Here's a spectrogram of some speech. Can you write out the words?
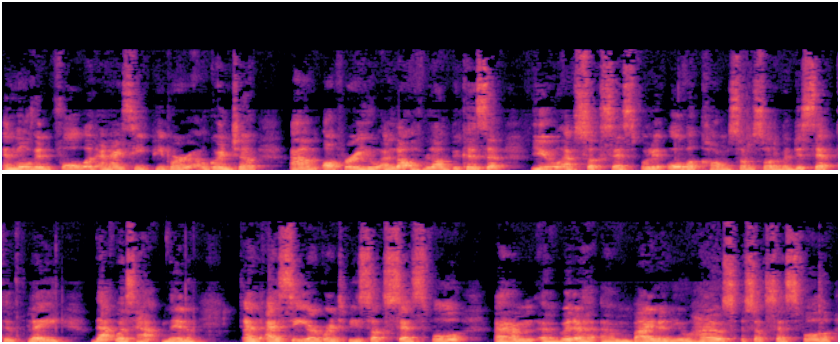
and moving forward. And I see people are going to um, offer you a lot of love because uh, you have successfully overcome some sort of a deceptive play that was happening. And I see you're going to be successful um, with a, um, buying a new house, successful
